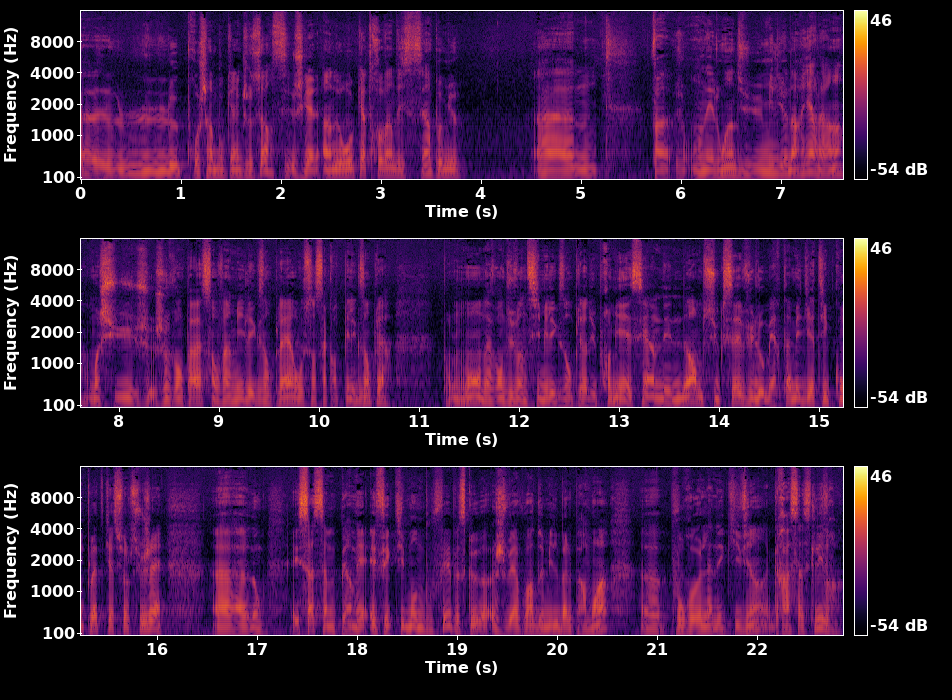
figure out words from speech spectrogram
Le prochain bouquin que je sors, je gagne 1,90 euro. C'est un peu mieux. On est loin du millionnaire là. hein. Moi, je ne vends pas 120 000 exemplaires ou 150 000 exemplaires. Pour le moment, on a vendu 26 000 exemplaires du premier et c'est un énorme succès vu l'omerta médiatique complète qu'il y a sur le sujet. Euh, et ça, ça me permet effectivement de bouffer parce que je vais avoir 2000 balles par mois euh, pour l'année qui vient grâce à ce livre.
